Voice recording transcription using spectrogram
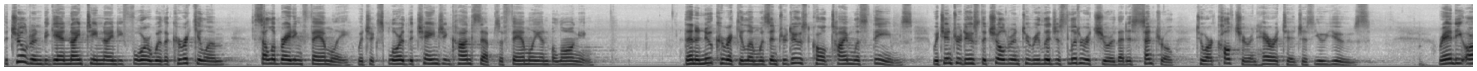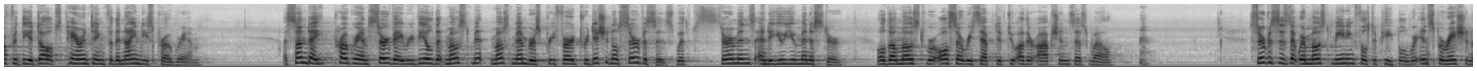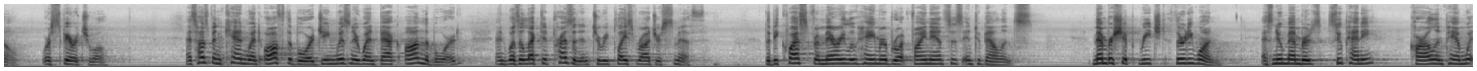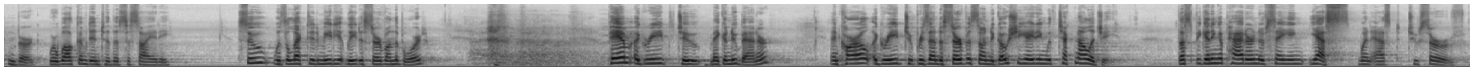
The children began 1994 with a curriculum celebrating family, which explored the changing concepts of family and belonging. Then a new curriculum was introduced called Timeless Themes, which introduced the children to religious literature that is central to our culture and heritage as UUs. Randy offered the adults Parenting for the 90s program. A Sunday program survey revealed that most, most members preferred traditional services with sermons and a UU minister, although most were also receptive to other options as well. Services that were most meaningful to people were inspirational or spiritual. As husband Ken went off the board, Jean Wisner went back on the board and was elected president to replace Roger Smith. The bequest from Mary Lou Hamer brought finances into balance. Membership reached 31 as new members Sue Penny, Carl, and Pam Wittenberg were welcomed into the society. Sue was elected immediately to serve on the board. Pam agreed to make a new banner, and Carl agreed to present a service on negotiating with technology, thus beginning a pattern of saying yes when asked to serve.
